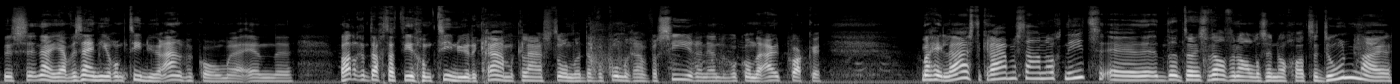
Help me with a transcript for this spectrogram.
Dus eh, nou ja, we zijn hier om tien uur aangekomen. En uh, we hadden gedacht dat we hier om tien uur de kramen klaar stonden. Dat we konden gaan versieren en we konden uitpakken. Maar helaas, de kramen staan nog niet. Uh, er is wel van alles en nog wat te doen. Maar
